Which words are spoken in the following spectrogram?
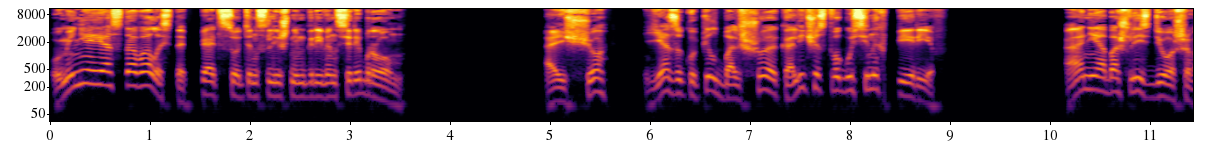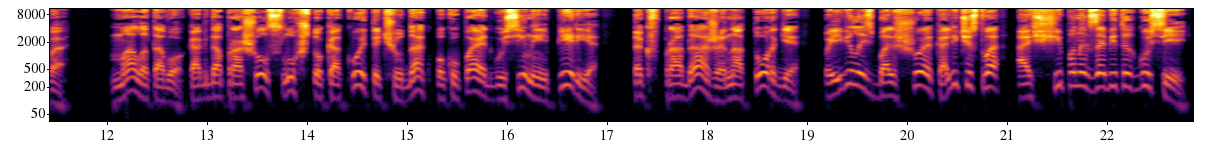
У меня и оставалось-то пять сотен с лишним гривен серебром. А еще я закупил большое количество гусиных перьев. Они обошлись дешево, Мало того, когда прошел слух, что какой-то чудак покупает гусиные перья, так в продаже на торге появилось большое количество ощипанных забитых гусей,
